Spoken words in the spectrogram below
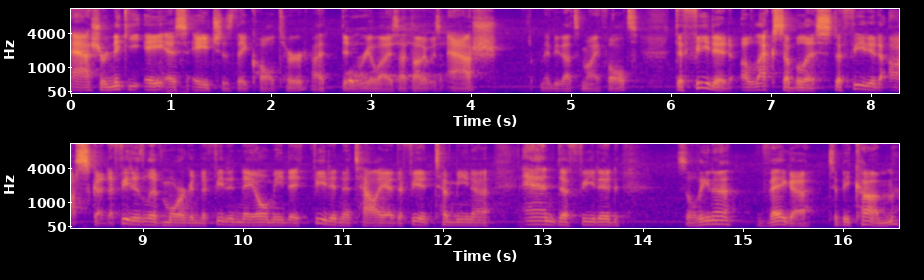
Ash, or Nikki ASH as they called her. I didn't realize. I thought it was Ash. Maybe that's my fault. Defeated Alexa Bliss, defeated Asuka, defeated Liv Morgan, defeated Naomi, defeated Natalya, defeated Tamina, and defeated Zelina Vega to become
